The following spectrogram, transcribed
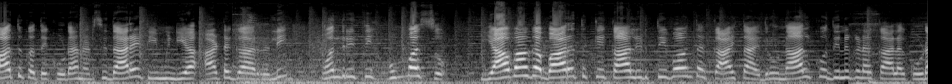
ಮಾತುಕತೆ ಕೂಡ ನಡೆಸಿದ್ದಾರೆ. ಟೀಂ ಇಂಡಿಯಾ ಆಟಗಾರರಲ್ಲಿ ಒಂದ್ ರೀತಿ ಹುಮ್ಮಸ್ಸು. ಯಾವಾಗ ಭಾರತಕ್ಕೆ ಕಾಲಿಡ್ತೀವೋ ಅಂತ ಕಾಯ್ತಾ ಇದ್ರು. ನಾಲ್ಕು ದಿನಗಳ ಕಾಲ ಕೂಡ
